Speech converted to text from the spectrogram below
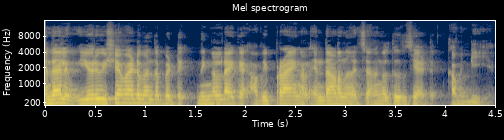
എന്തായാലും ഈ ഒരു വിഷയമായിട്ട് ബന്ധപ്പെട്ട് നിങ്ങളുടെയൊക്കെ അഭിപ്രായങ്ങൾ എന്താണെന്ന് വെച്ചാൽ നിങ്ങൾ തീർച്ചയായിട്ടും കമന്റ് ചെയ്യുക.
